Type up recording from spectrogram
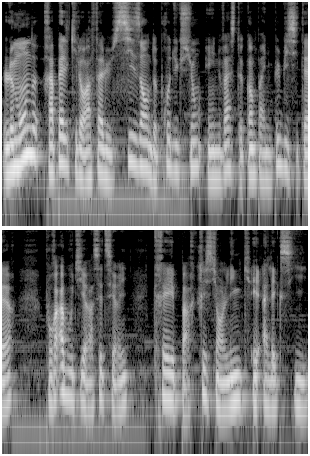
Le Monde rappelle qu'il aura fallu 6 ans de production et une vaste campagne publicitaire pour aboutir à cette série créée par Christian Link et Alexis.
